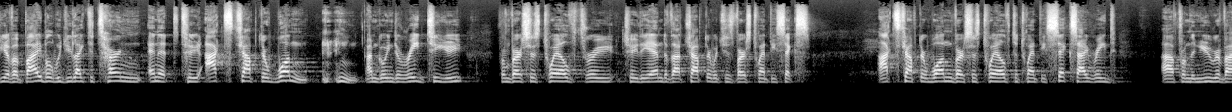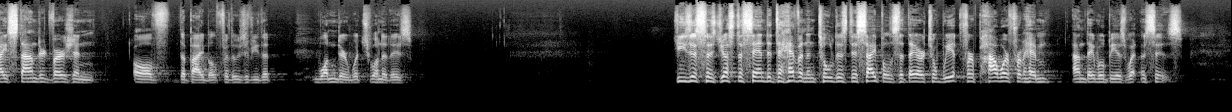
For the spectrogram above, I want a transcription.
If you have a Bible, would you like to turn in it to Acts chapter 1? I'm going to read to you from verses 12 through to the end of that chapter, which is verse 26. Acts chapter 1, verses 12 to 26. I read uh, from the New Revised Standard Version of the Bible for those of you that wonder which one it is. Jesus has just ascended to heaven and told his disciples that they are to wait for power from him and they will be his witnesses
